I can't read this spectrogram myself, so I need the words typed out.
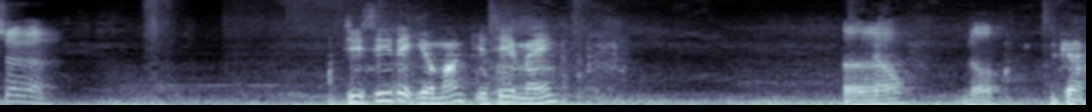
seven. Do you see the heal monk? You see it main? Uh, No. No. Okay.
